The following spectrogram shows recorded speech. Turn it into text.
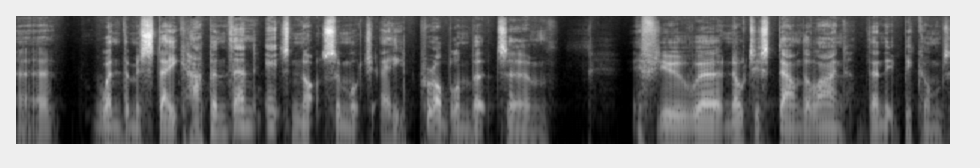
uh, when the mistake happened, then it's not so much a problem. But um, if you uh, notice down the line, then it becomes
